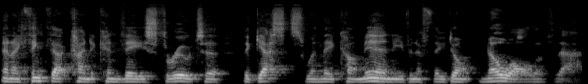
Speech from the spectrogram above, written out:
And I think that kind of conveys through to the guests when they come in, even if they don't know all of that.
